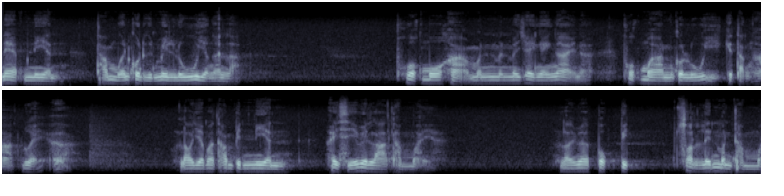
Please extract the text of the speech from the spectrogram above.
แนบเนียนทำเหมือนคนอื่นไม่รู้อย่างนั้นล่ะ พวกโมหะมันมันไม่ใช่ง่าย ๆ นะ พวกมารก็รู้อีกกต่างหากด้วย เออ เราอย่ามาทำเป็นเนียนให้เสียเวลาทำไมเราจะมาปกปิดซ่อนเล้นมันทำไม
